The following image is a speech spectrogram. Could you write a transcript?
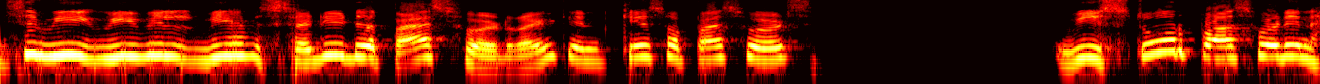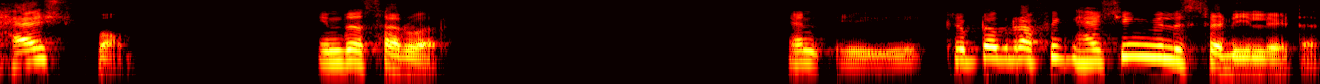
see, we we will we have studied the password, right? In case of passwords, we store password in hashed form in the server, and cryptographic hashing we'll study later.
